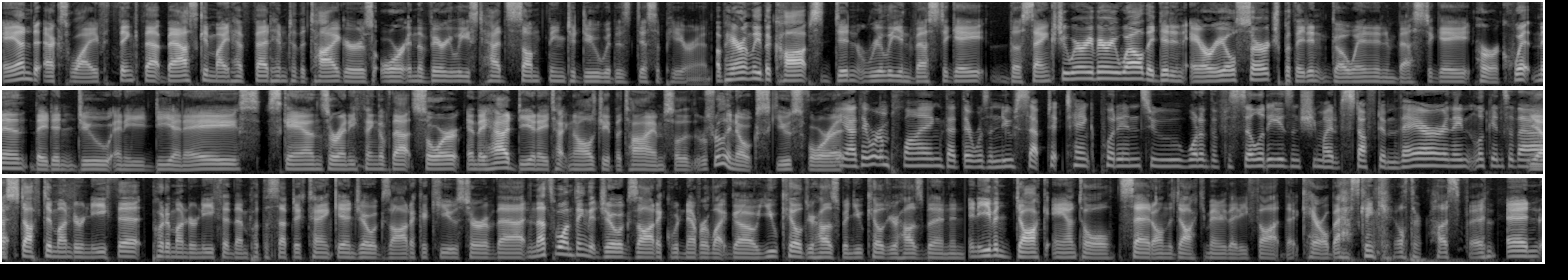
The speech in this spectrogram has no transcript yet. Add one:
and ex-wife think that Baskin might have fed him to the tigers or in the very least had something to do with his disappearance. Apparently the cops didn't really investigate the sanctuary very well. They did an aerial search, but they didn't go in and investigate her equipment. They didn't do any DNA s- scans or anything of that sort. And they had DNA technology at the time, so there was really no excuse for it. Yeah, they were implying that there was a new septic tank put into one of the facilities and she might have stuffed him there and they didn't look into that. Yeah, stuffed him underneath it, put him underneath it, then put the septic tank in. Joe Exotic accused her of that. And that's one thing that Joe Exotic would never let go. You killed your husband, you killed your husband. And, and even Doc Antle said on the documentary that he thought that Carole Baskin killed her husband. And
